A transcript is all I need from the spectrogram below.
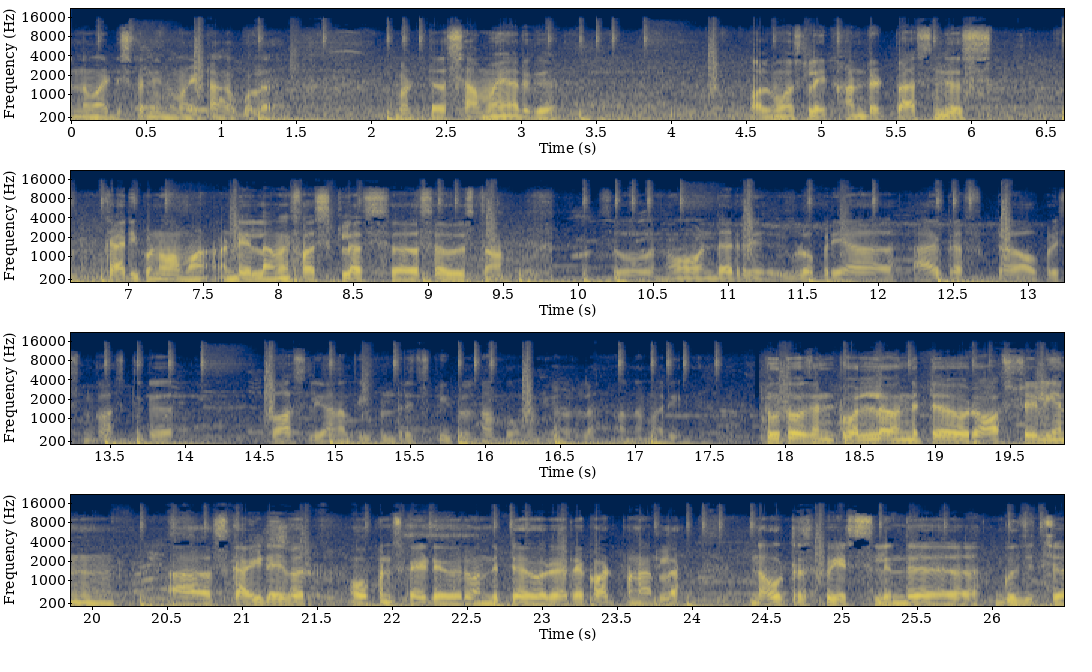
அந்த மாதிரி டிஸ்கண்டினியூ பண்ணிட்டாங்க போல். பட் செமையாக இருக்குது almost like hundred passengers carry பண்ணுவாமா? அண்ட் எல்லாமே ஃபஸ்ட் கிளாஸ் சர்வீஸ் தான். ஸோ நோ வண்டர் இவ்வளோ பெரிய ஏர்க்ராஃப்ட் ஆப்ரேஷன் காஸ்ட்டுக்கு காஸ்ட்லியான பீப்புள் ரிச் பீப்புள் தான் போக முடியும் அதில். அந்த மாதிரி. டூ தௌசண்ட் டுவெல்ல வந்துட்டு ஒரு Australian sky diver open sky diver வந்துட்டு ஒரு ரெக்கார்ட் பண்ணார்ல. இந்த அவுட்டர் ஸ்பேஸ்லேருந்து குதிச்சு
